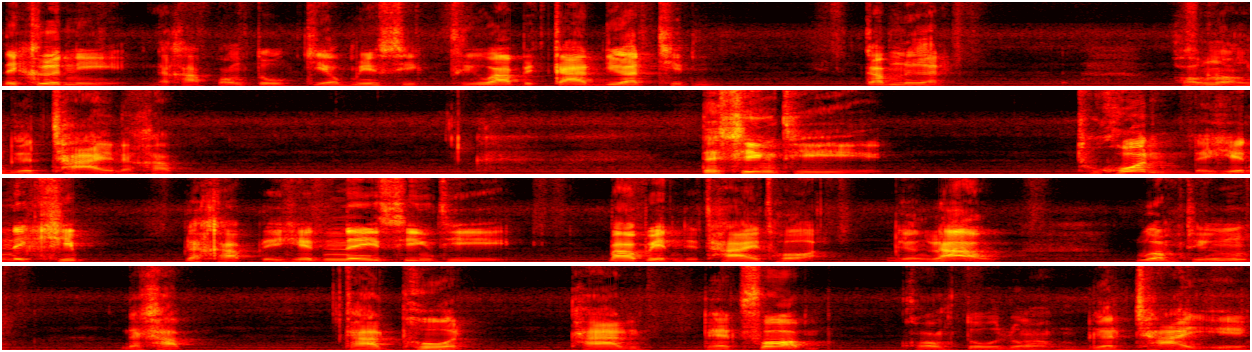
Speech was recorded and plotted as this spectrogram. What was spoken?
ในคืนนี้นะครับของโตเกียวมิวสิกถือว่าเป็นการเยือนถิ่นกำเนิดของน้องเดือนฉายนะครับ แต่สิ่งที่ทุกคนได้เห็นในคลิปนะครับ ได้เห็นในสิ่งที่ป้าเบนได้ถ่ายทอดเรื่องเล่ารวมถึงนะครับ การโพสผ่านแพลตฟอร์มของตัวน้องเดือนฉายเอง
